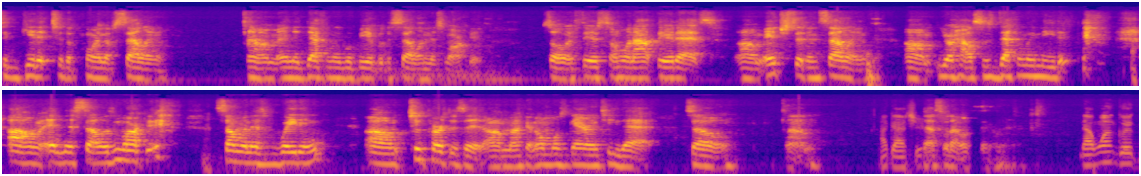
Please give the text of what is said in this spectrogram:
to get it to the point of selling. Um, and it definitely will be able to sell in this market. So if there's someone out there that's um, interested in selling, um, your house is definitely needed um, in this seller's market. someone is waiting um, to purchase it. Um, I can almost guarantee that. So I got you. That's what I was thinking. Now, one good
